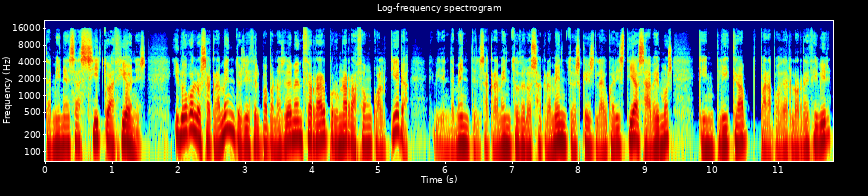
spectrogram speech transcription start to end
también esas situaciones. Y luego los sacramentos, dice el Papa, no se deben cerrar por una razón cualquiera. Evidentemente, el sacramento de los sacramentos, que es la Eucaristía, sabemos que implica, para poderlo recibir,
